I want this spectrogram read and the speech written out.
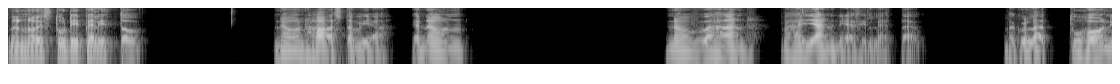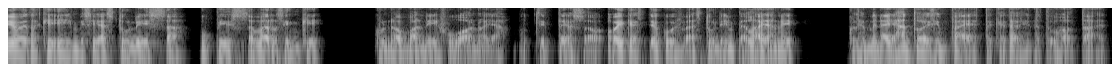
no noi studipelit on, ne on haastavia ja ne on, ne on vähän, vähän jänniä sille, että mä kyllä tuhon joitakin ihmisiä studissa, upissa varsinkin, kun ne on vaan niin huonoja. Mutta sitten jos on oikeasti joku hyvä studin pelaaja, niin kun se menee ihan toisinpäin, että ketä siinä tuhotaan. Et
